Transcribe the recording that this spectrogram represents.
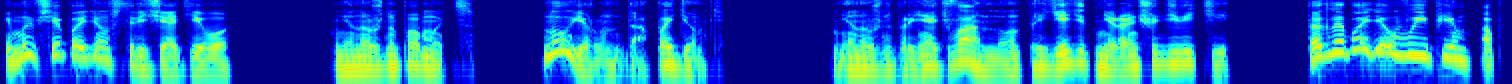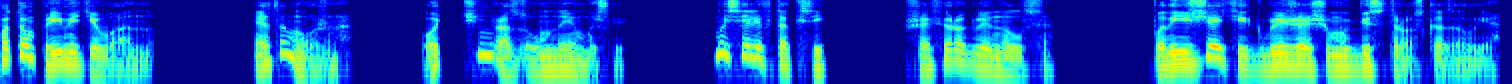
и мы все пойдем встречать его. Мне нужно помыться». «Ну, ерунда, пойдемте». «Мне нужно принять ванну, он приедет не раньше девяти. Тогда пойдем выпьем, а потом примите ванну». Это можно. Очень разумная мысль. Мы сели в такси. Шофер оглянулся. «Подъезжайте к ближайшему бистро», — сказал я.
